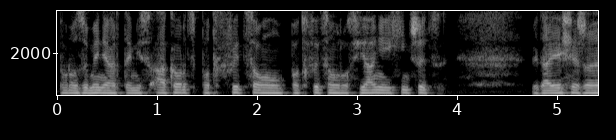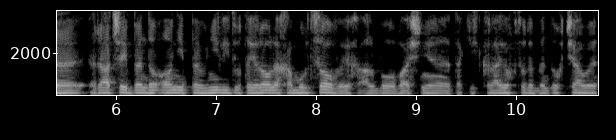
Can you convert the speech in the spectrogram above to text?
porozumienia Artemis Accords podchwycą, podchwycą Rosjanie i Chińczycy. Wydaje się, że raczej będą oni pełnili tutaj rolę hamulcowych albo właśnie takich krajów, które będą chciały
